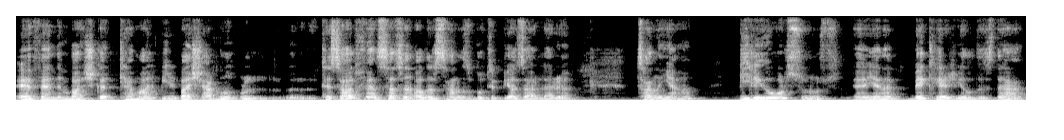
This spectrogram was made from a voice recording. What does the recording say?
Efendim başka Kemal Bilbaşar bu bu- tesadüfen satın alırsanız bu tip yazarları tanıyabiliyorsunuz. Ee, yani Beker Yıldız'da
